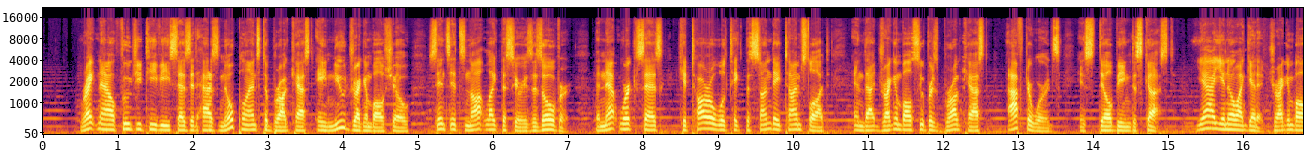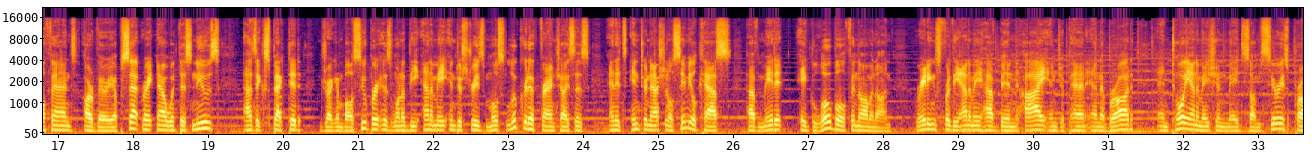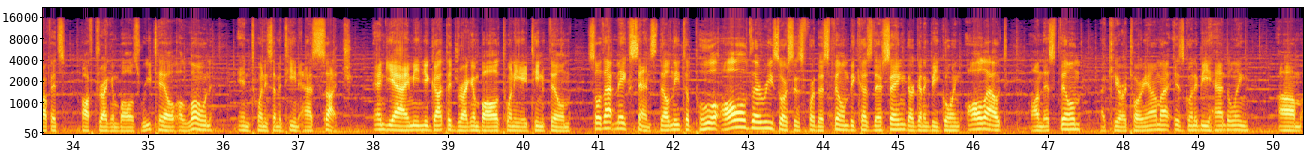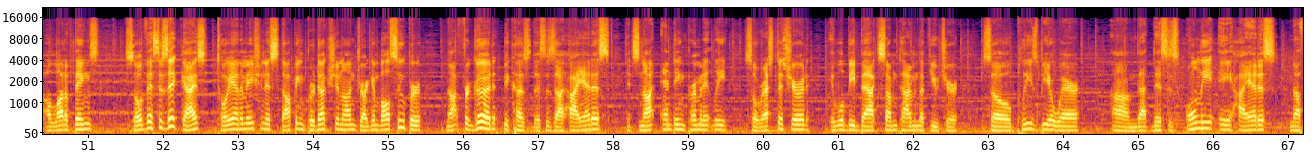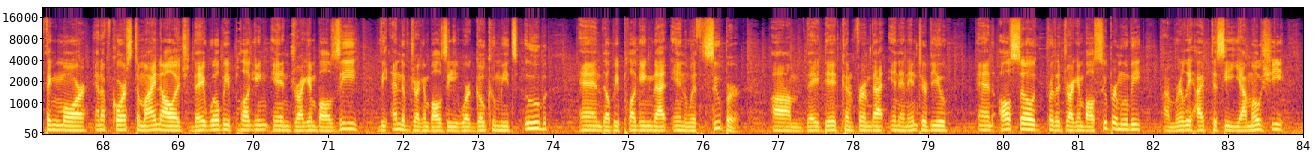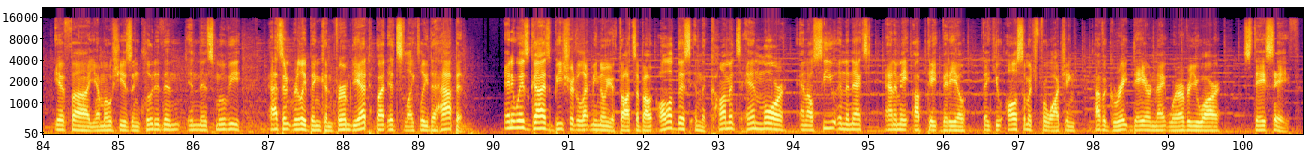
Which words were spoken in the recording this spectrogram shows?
Right now, Fuji TV says it has no plans to broadcast a new Dragon Ball show since it's not like the series is over. The network says Kitaro will take the Sunday time slot and that Dragon Ball Super's broadcast afterwards is still being discussed. Yeah, you know, I get it. Dragon Ball fans are very upset right now with this news. As expected, Dragon Ball Super is one of the anime industry's most lucrative franchises, and its international simulcasts have made it a global phenomenon. Ratings for the anime have been high in Japan and abroad, and Toei Animation made some serious profits off Dragon Ball's retail alone in 2017 as such. And yeah, I mean, you got the Dragon Ball 2018 film, so that makes sense. They'll need to pool all of their resources for this film because they're saying they're going to be going all out on this film. Akira Toriyama is going to be handling um, a lot of things. So this is it, guys. Toei Animation is stopping production on Dragon Ball Super. Not for good, because this is a hiatus. It's not ending permanently, so rest assured, it will be back sometime in the future. So please be aware um, that this is only a hiatus, nothing more. And of course, to my knowledge, they will be plugging in Dragon Ball Z, the end of Dragon Ball Z, where Goku meets Oob, and they'll be plugging that in with Super. Um, they did confirm that in an interview. And also for the Dragon Ball Super movie, I'm really hyped to see Yamoshi. If uh, Yamoshi is included in, in this movie, hasn't really been confirmed yet, but it's likely to happen. Anyways, guys, be sure to let me know your thoughts about all of this in the comments and more, and I'll see you in the next anime update video. Thank you all so much for watching. Have a great day or night wherever you are. Stay safe.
